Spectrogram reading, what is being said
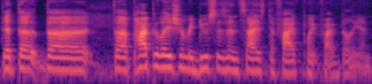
that the the the population reduces in size to 5.5 billion.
